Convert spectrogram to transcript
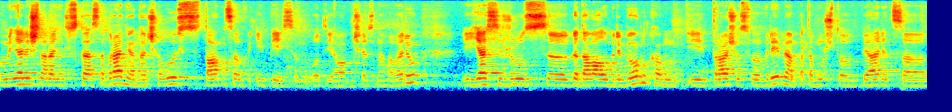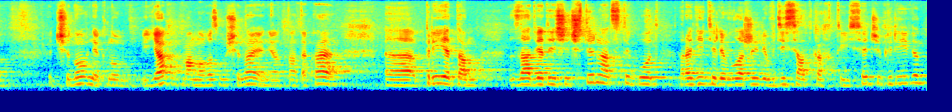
У меня лично родительское собрание началось с танцев и песен, вот я вам честно говорю. И я сижу с э, годовалым ребенком и трачу свое время, потому что пиарится чиновник, ну, я как мама возмущена, я не одна такая. При этом за 2014 год родители вложили в десятках тысяч гривен,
